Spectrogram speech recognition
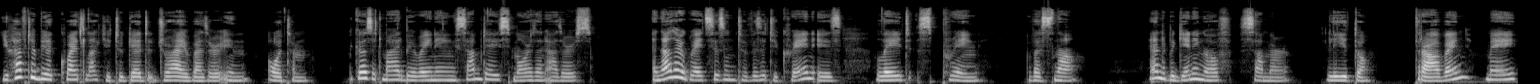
you have to be quite lucky to get dry weather in autumn because it might be raining some days more than others. Another great season to visit Ukraine is late spring, весна, and beginning of summer, літо. Травень, May,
